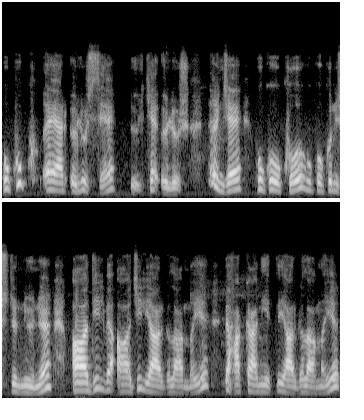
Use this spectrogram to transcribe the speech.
Hukuk eğer ölürse ülke ölür. Önce hukuku, hukukun üstünlüğünü, adil ve acil yargılanmayı ve hakkaniyetli yargılanmayı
